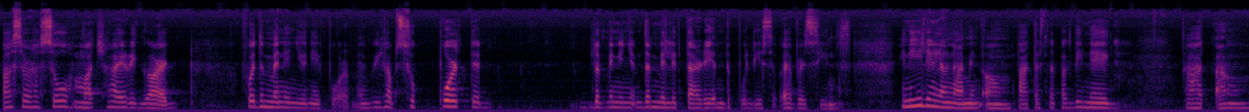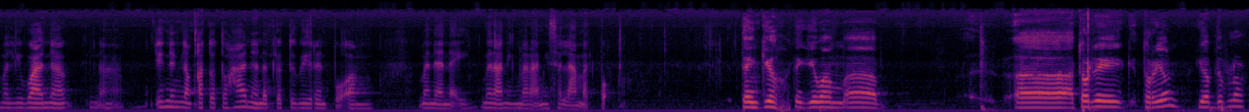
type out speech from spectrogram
Pastor has so much high regard for the men in uniform and we have supported the, the military and the police ever since. Hinihiling lang namin ang patas na pagdinig at ang maliwanag na yun lang katotohanan at katuwiran po ang mananaig. Maraming maraming salamat po. Thank you. Thank you, ma'am. Uh, uh, Attorney Torion, you have the floor.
